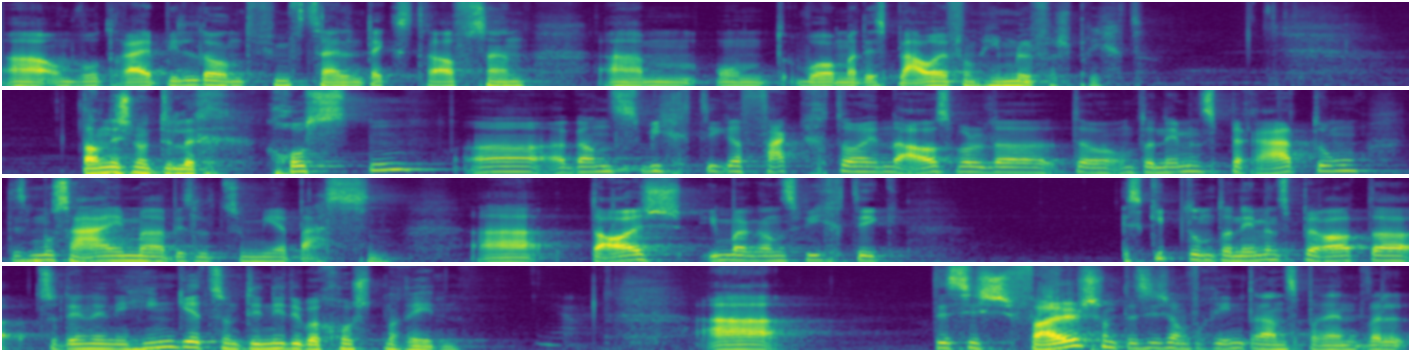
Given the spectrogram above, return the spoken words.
äh, und wo drei Bilder und fünf Zeilen Text drauf sind ähm, und wo man das Blaue vom Himmel verspricht? Dann ist natürlich Kosten äh, ein ganz wichtiger Faktor in der Auswahl der, der, Unternehmensberatung. Das muss auch immer ein bisschen zu mir passen. Äh, da ist immer ganz wichtig, es gibt Unternehmensberater, zu denen ich hingehe und die nicht über Kosten reden. Ja. Äh, das ist falsch und das ist einfach intransparent, weil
